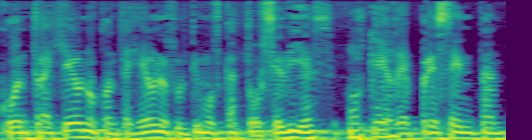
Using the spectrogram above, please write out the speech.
contrajeron o contagiaron en los últimos 14 días, y Ok. que representan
